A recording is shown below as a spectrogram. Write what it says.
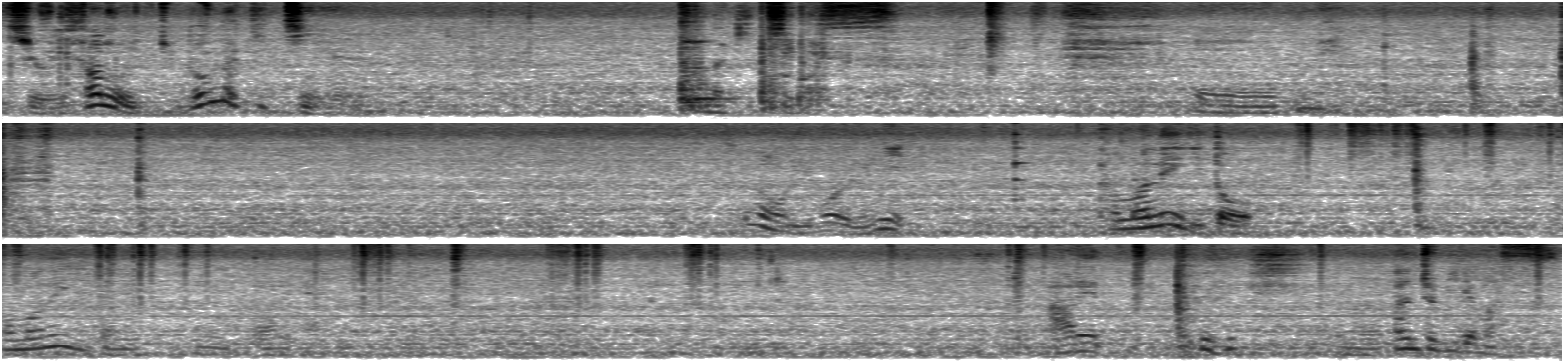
サムより寒いっどんなキッチンこんなキッチンですえーねそのオリーブオイルに玉ねぎと玉ねぎとねあれアンチョビ入れます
